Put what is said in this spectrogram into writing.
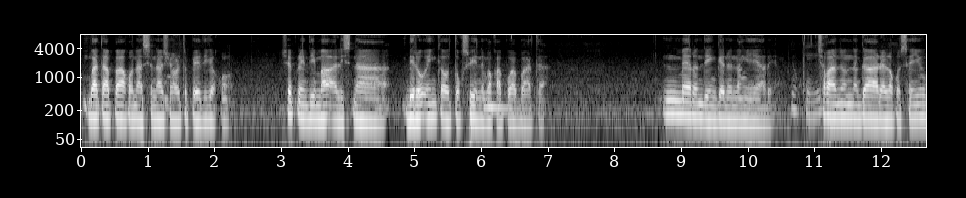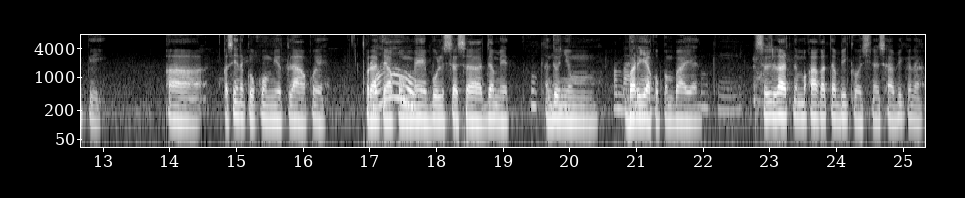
bata pa ako, nasa National Orthopedic ako, syempre hindi maalis na biruin ka o tuksuin ng mga kapwa bata. Meron din ganun nangyayari. Okay. Tsaka nung nag-aaral ako sa UP, ah, kasi nagko-commute lang ako eh. Parati Wow! akong may bulsa sa damit. Okay. Andun yung Pambayad. barya ko pambayad. Okay. So lahat ng makakatabi ko, sinasabi ko na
